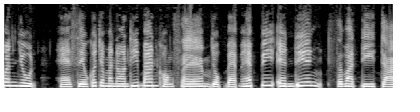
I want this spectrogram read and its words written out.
วันหยุด แฮเซลก็จะมานอนที่บ้านของแซม จบแบบแฮปปี้เอนดิ้ง สวัสดีจ้า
